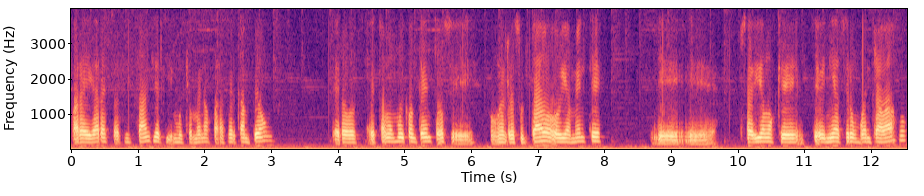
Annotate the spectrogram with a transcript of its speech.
para llegar a estas instancias y mucho menos para ser campeón. Pero estamos muy contentos con el resultado, obviamente. Eh, sabíamos que se venía a hacer un buen trabajo.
